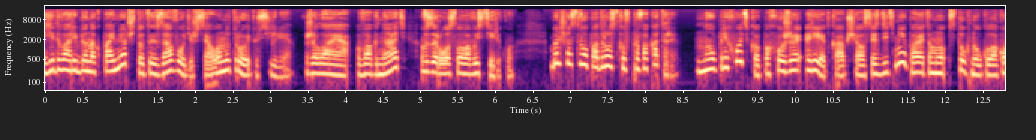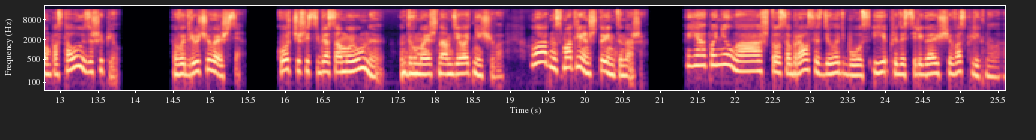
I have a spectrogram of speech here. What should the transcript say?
Едва ребенок поймет, что ты заводишься, он утроит усилия, желая вогнать взрослого в истерику. Большинство подростков — провокаторы. Но Приходько, похоже, редко общался с детьми, поэтому стукнул кулаком по столу и зашипел. «Выдрючиваешься? Корчишь из себя самую умную? Думаешь, нам делать нечего? Ладно, смотри, Эйнштейн ты наша». Я поняла, что собрался сделать босс, и предостерегающе воскликнула.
